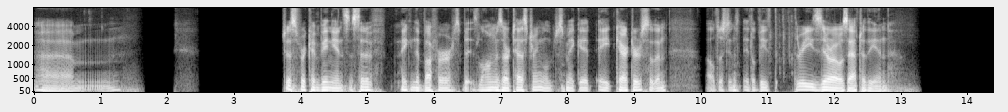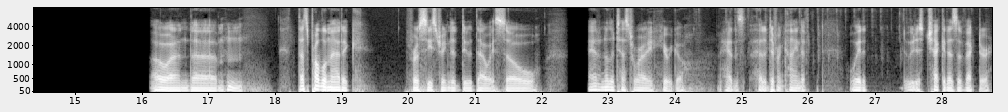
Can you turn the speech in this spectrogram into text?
Um, just for convenience, instead of making the buffer as, long as our test string, we'll just make it eight characters. So then I'll just, it'll be three zeros after the end. Oh, and, um, hmm. That's problematic for a C string to do it that way. So I had another test where I, here we go. I had this, had a different kind of way to, we just check it as a vector.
